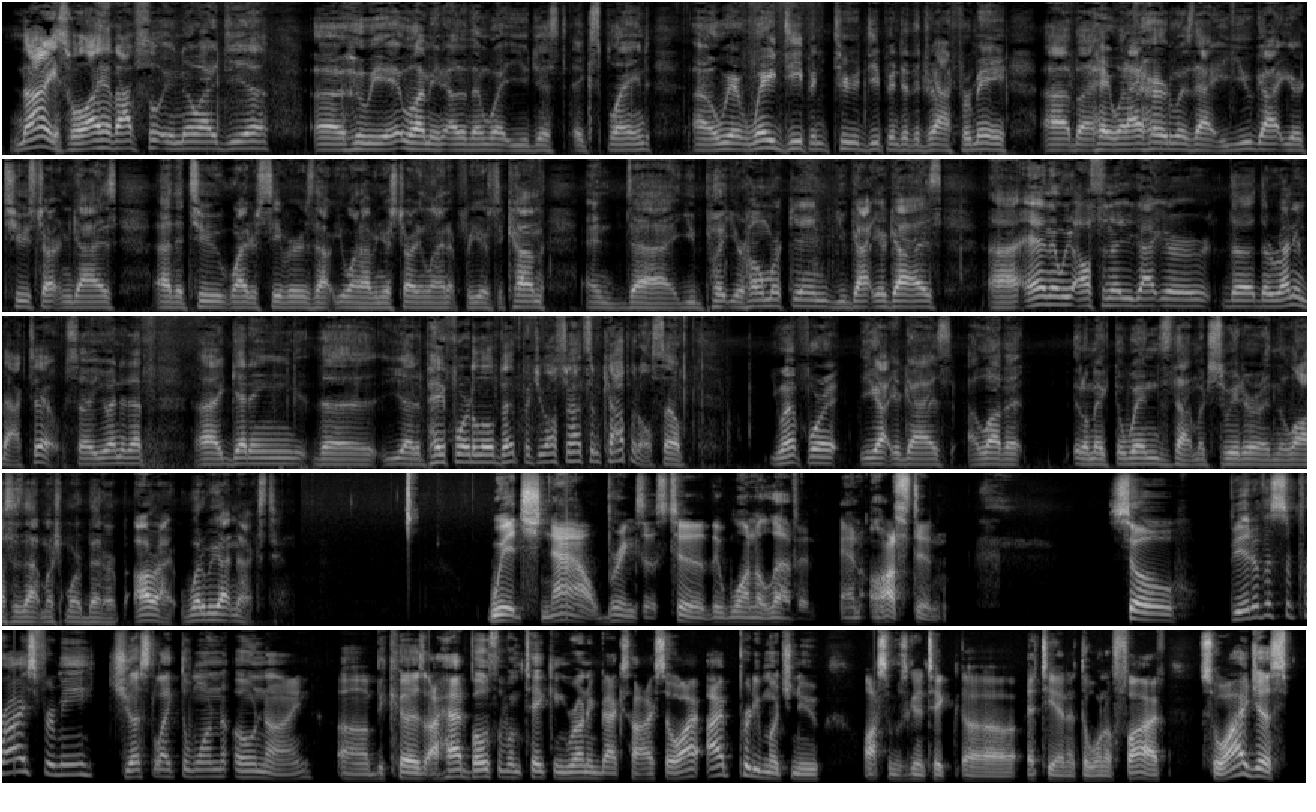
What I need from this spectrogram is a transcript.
Nice. Well, I have absolutely no idea uh, who he is. Well, I mean, other than what you just explained. Uh, we're way deep in too deep into the draft for me. Uh, but hey, what I heard was that you got your two starting guys, uh, the two wide receivers that you want to have in your starting lineup for years to come, and uh, you put your homework in. You got your guys, uh, and then we also know you got your the the running back too. So you ended up getting the you had to pay for it a little bit, but you also had some capital. So you went for it. You got your guys. I love it. It'll make the wins that much sweeter and the losses that much more bitter. All right, what do we got next? which now brings us to the 111 and Austin. So, bit of a surprise for me, just like the 109, uh, because I had both of them taking running backs high. So, I, I pretty much knew Austin was going to take uh, Etienne at the 105. So, I just,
